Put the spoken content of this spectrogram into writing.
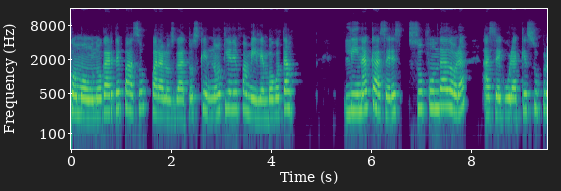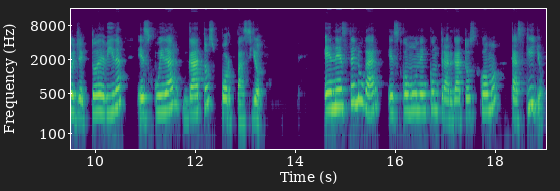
como un hogar de paso para los gatos que no tienen familia en Bogotá. Lina Cáceres, su fundadora, asegura que su proyecto de vida es cuidar gatos por pasión. En este lugar es común encontrar gatos como Casquillo,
